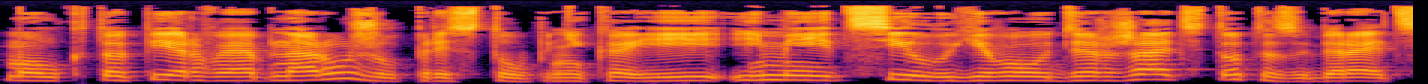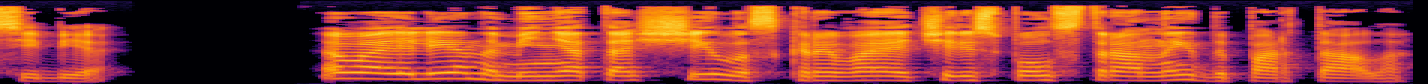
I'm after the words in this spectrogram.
Мол, кто первый обнаружил преступника и имеет силу его удержать, тот и забирает себе. Вайлена меня тащила, скрывая через полстраны до портала.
